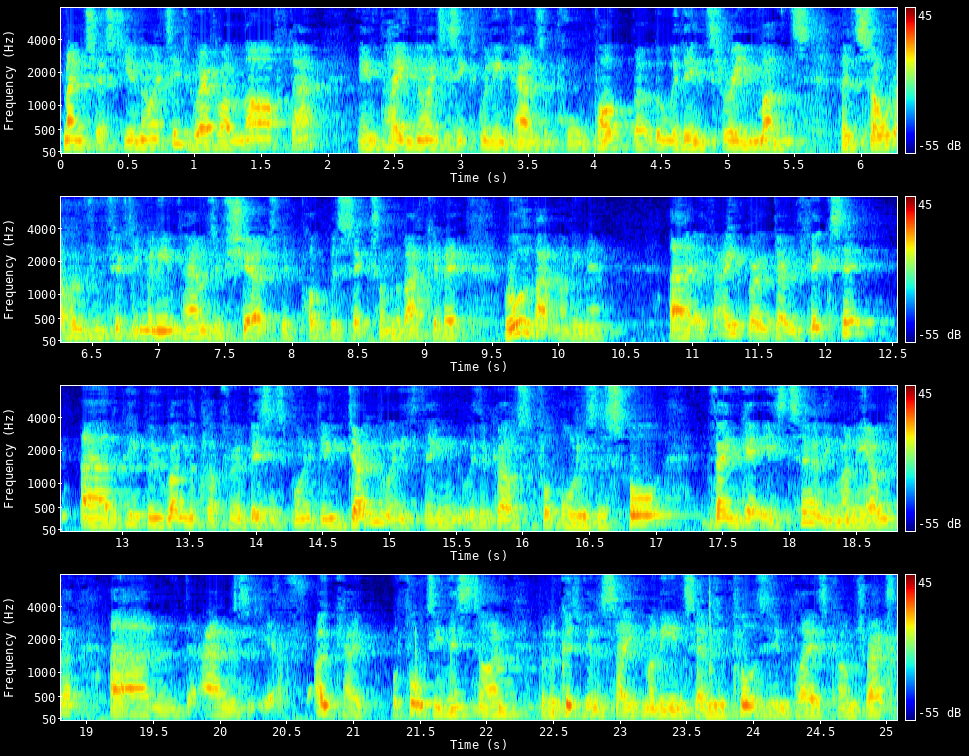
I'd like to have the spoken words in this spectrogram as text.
Manchester United, who everyone laughed at in paying £96 million for Paul Pogba, but within three months had sold £150 million of shirts with Pogba 6 on the back of it. We're all about money now. Uh, if broke, don't fix it. Uh, the people who run the club from a business point of view don't know anything with regards to football as a sport. Wenger is turning money over, um, and yeah, okay, we're 14 this time, but because we're going to save money in terms of clauses in players' contracts,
